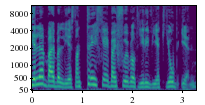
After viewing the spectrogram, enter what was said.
hele Bybel lees, dan tref jy byvoorbeeld hierdie week Job 1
